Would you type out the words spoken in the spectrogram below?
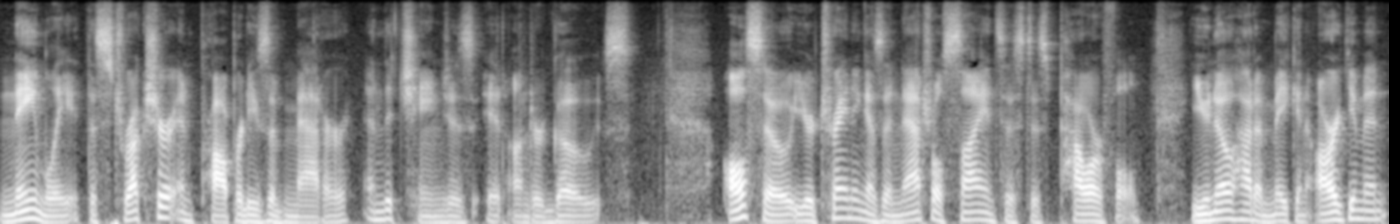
namely, the structure and properties of matter and the changes it undergoes. Also, your training as a natural scientist is powerful. You know how to make an argument,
